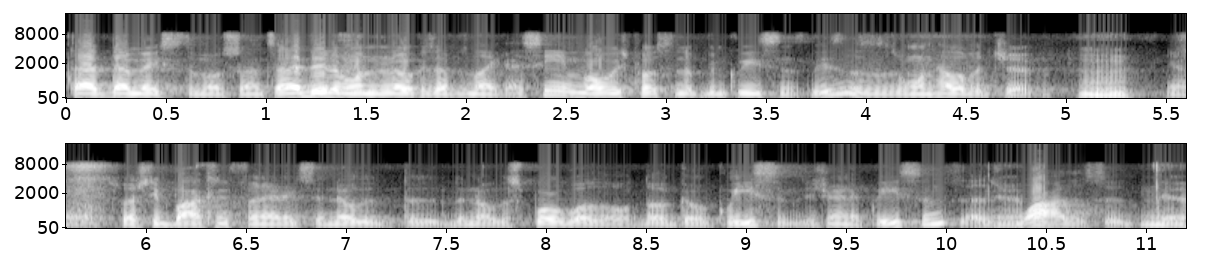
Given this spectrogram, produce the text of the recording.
That that makes the most sense. And I didn't want to know because I've been like, I see him always posting up in Gleason's. Gleason's is one hell of a gym. Mm-hmm. You know, especially boxing fanatics that know the, the, that know the sport well. They'll, they'll go Gleason's. You train at Gleason's? That's wow. That's a Yeah.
